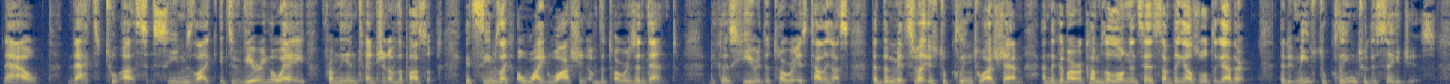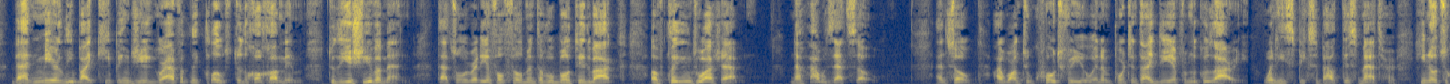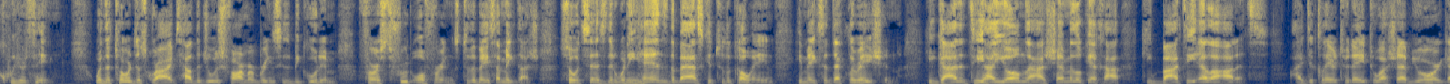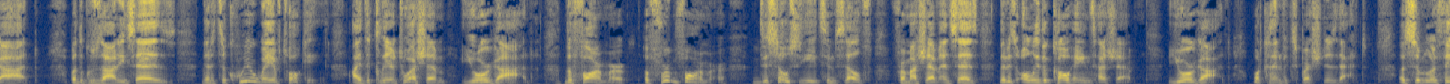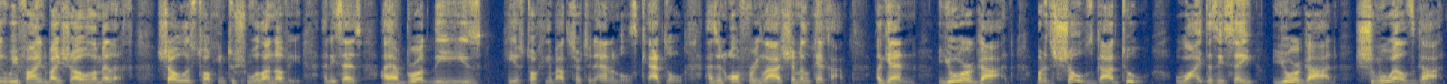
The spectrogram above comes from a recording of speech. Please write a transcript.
Now, that to us seems like it's veering away from the intention of the pasuk. It seems like a whitewashing of the Torah's intent. Because here the Torah is telling us that the mitzvah is to cling to Hashem, and the Gemara comes along and says something else altogether. That it means to cling to the sages. That merely by keeping geographically close to the Chochamim, to the yeshiva men. That's already a fulfillment of Ubotidbak, of clinging to Hashem. Now, how is that so? And so, I want to quote for you an important idea from the Kuzari. When he speaks about this matter, he notes a queer thing. When the Torah describes how the Jewish farmer brings his bikurim, first fruit offerings, to the Beis Hamikdash, so it says that when he hands the basket to the Kohen, he makes a declaration. Higadati hayom laHashem elokecha ki bati el. I declare today to Hashem, your God. But the Kuzari says that it's a queer way of talking. I declare to Hashem, your God. The farmer, a frum farmer, dissociates himself from Hashem and says that it's only the Kohen's Hashem, your God. What kind of expression is that? A similar thing we find by Shaul HaMelech. Shaul is talking to Shmuel HaNavi, and he says, I have brought these, he is talking about certain animals, cattle, as an offering la Hashem Elokecha. Again, your God. But it's Shaul's God too. Why does he say your God, Shmuel's God?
